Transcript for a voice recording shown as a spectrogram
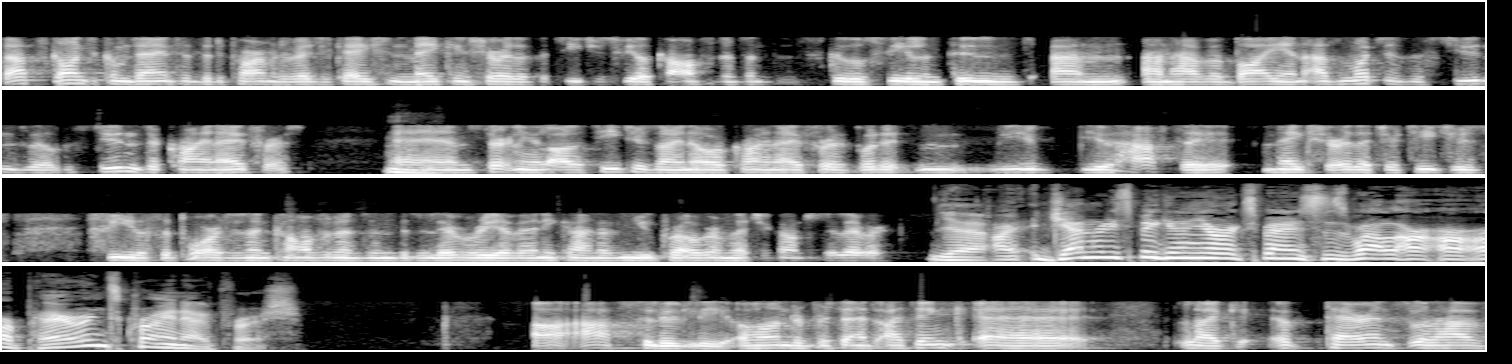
that's going to come down to the Department of Education making sure that the teachers feel confident and the schools feel enthused and, and have a buy-in as much as the students will. The students are crying out for it. And mm-hmm. um, certainly a lot of teachers I know are crying out for it, but it, you, you have to make sure that your teachers feel supported and confident in the delivery of any kind of new program that you're going to deliver. Yeah, generally speaking, in your experience as well, are, are, are parents crying out for it? Uh, absolutely, 100%. I think uh, like uh, parents will have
